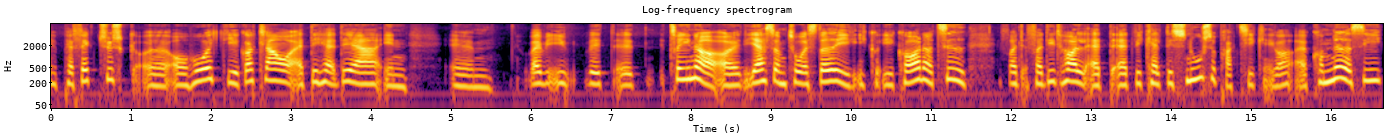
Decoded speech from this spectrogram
uh, perfekt tysk uh, overhovedet. De er godt klar over, at det her, det er en øh, hvad vi ved øh, Trine og jeg, som tog afsted i, i, i kortere tid fra, fra dit hold, at, at vi kaldte det snusepraktik. Ikke? At komme ned og sige,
